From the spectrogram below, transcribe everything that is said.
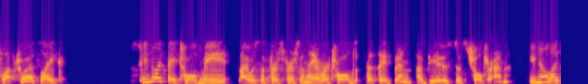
slept with like seemed like they told me I was the first person they ever told that they'd been abused as children. You know, like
